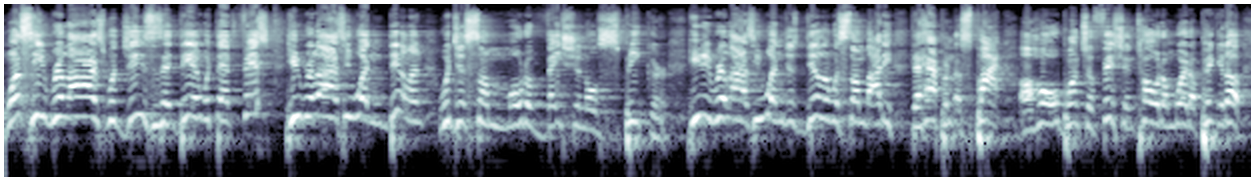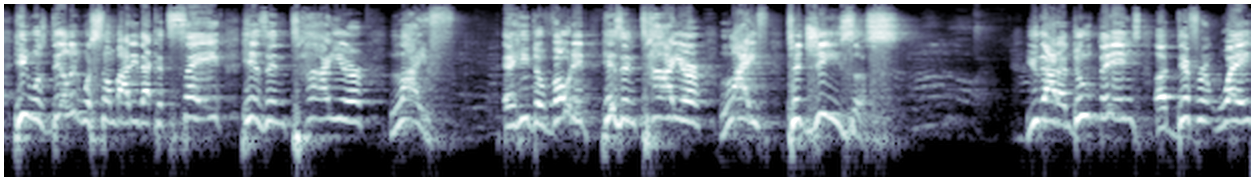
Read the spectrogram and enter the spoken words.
once he realized what Jesus had did with that fish, he realized he wasn't dealing with just some motivational speaker. He didn't realize he wasn't just dealing with somebody that happened to spot a whole bunch of fish and told him where to pick it up. He was dealing with somebody that could save his entire life. And he devoted his entire life to Jesus. You got to do things a different way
